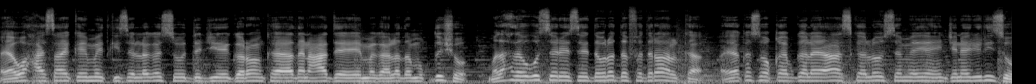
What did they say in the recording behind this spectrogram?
ayaa waxaa saakay meydkiisa laga soo dejiyey garoonka aadan cadde ee magaalada muqdisho. Madaxda ugu sarraysay dowladda federaalka ayaa ka soo qaybgalay aaska loo sameeyey injineer yariiso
